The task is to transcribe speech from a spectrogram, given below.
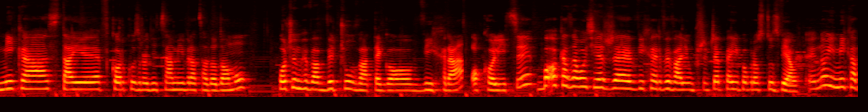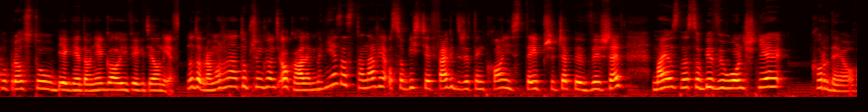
Mika staje w korku z rodzicami, wraca do domu. Po czym chyba wyczuwa tego wichra w okolicy, bo okazało się, że wicher wywalił przyczepę i po prostu zwiał. No i Mika po prostu biegnie do niego i wie, gdzie on jest. No dobra, można na to przymknąć oko, ale mnie zastanawia osobiście fakt, że ten koń z tej przyczepy wyszedł, mając na sobie wyłącznie Kordeo.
